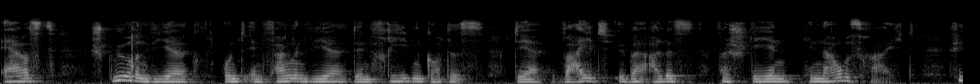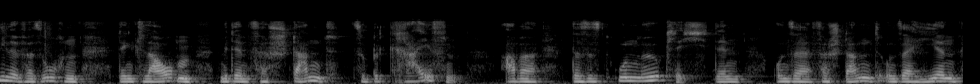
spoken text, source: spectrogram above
erst spüren wir und empfangen wir den Frieden Gottes, der weit über alles Verstehen hinausreicht. Viele versuchen, den Glauben mit dem Verstand zu begreifen, aber das ist unmöglich, denn unser Verstand, unser Hirn,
